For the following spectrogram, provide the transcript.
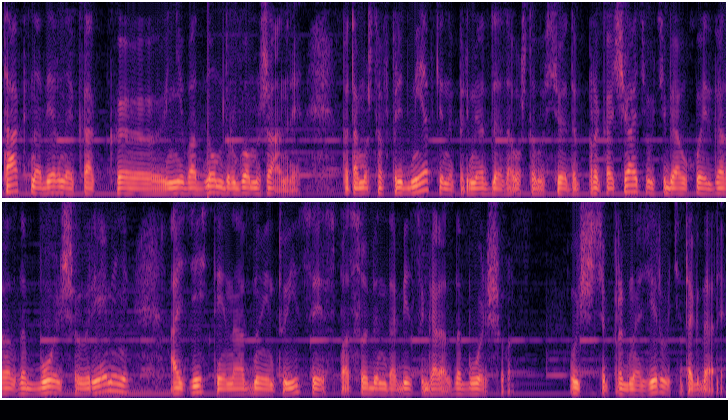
так, наверное, как э, ни в одном другом жанре. Потому что в предметке, например, для того, чтобы все это прокачать, у тебя уходит гораздо больше времени, а здесь ты на одной интуиции способен добиться гораздо большего учишься прогнозировать и так далее.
